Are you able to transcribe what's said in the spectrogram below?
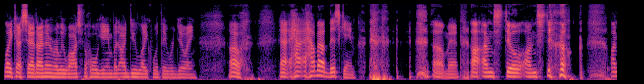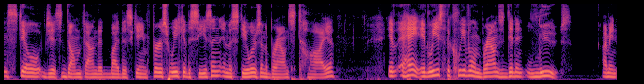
Like I said, I didn't really watch the whole game, but I do like what they were doing. Oh, uh, how, how about this game? oh man, uh, I'm still I'm still I'm still just dumbfounded by this game. First week of the season, and the Steelers and the Browns tie it, hey, at least the Cleveland Browns didn't lose. I mean,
